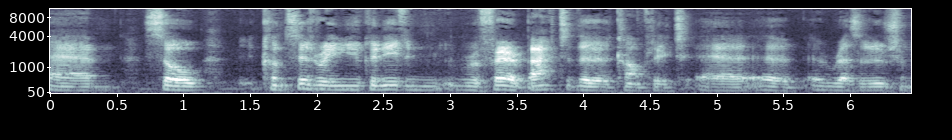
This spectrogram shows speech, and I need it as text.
Um, so, considering you can even refer back to the conflict uh, uh, resolution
